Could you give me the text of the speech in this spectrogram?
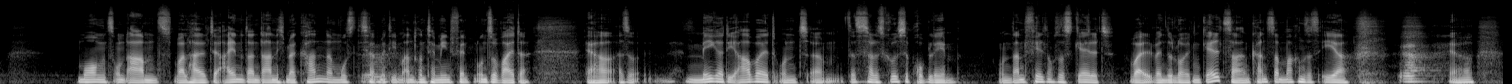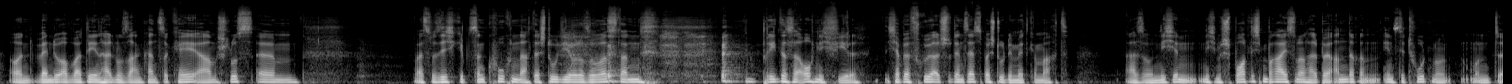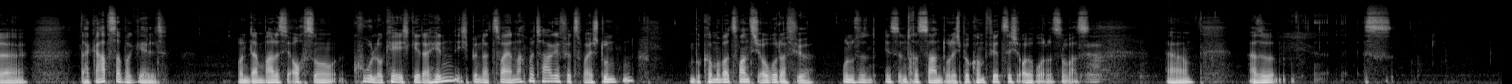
morgens und abends, weil halt der eine dann da nicht mehr kann, dann musste ich halt mit ihm einen anderen Termin finden und so weiter. Ja, also mega die Arbeit und ähm, das ist halt das größte Problem. Und dann fehlt noch das Geld, weil wenn du Leuten Geld zahlen kannst, dann machen sie es eher. Ja. ja. Und wenn du aber denen halt nur sagen kannst, okay, am Schluss, ähm, was weiß ich, gibt es dann Kuchen nach der Studie oder sowas, dann bringt das ja auch nicht viel. Ich habe ja früher als Student selbst bei Studien mitgemacht. Also nicht, in, nicht im sportlichen Bereich, sondern halt bei anderen Instituten und, und äh, da gab es aber Geld. Und dann war das ja auch so cool, okay, ich gehe da hin, ich bin da zwei Nachmittage für zwei Stunden und bekomme aber 20 Euro dafür. Und es ist interessant oder ich bekomme 40 Euro oder sowas. Ja. ja. Also es,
